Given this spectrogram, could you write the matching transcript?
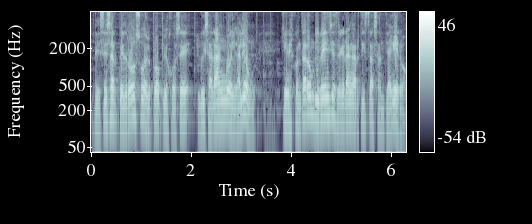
de César Pedroso, el propio José Luis Arango, el Galeón, quienes contaron vivencias del gran artista santiaguero,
